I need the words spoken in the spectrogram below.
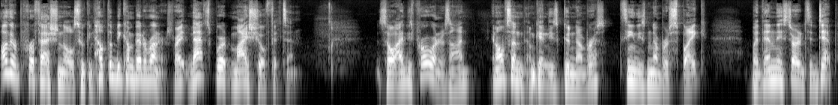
other professionals who can help them become better runners, right? That's where my show fits in. So I had these pro runners on, and all of a sudden I'm getting these good numbers, seeing these numbers spike, but then they started to dip.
